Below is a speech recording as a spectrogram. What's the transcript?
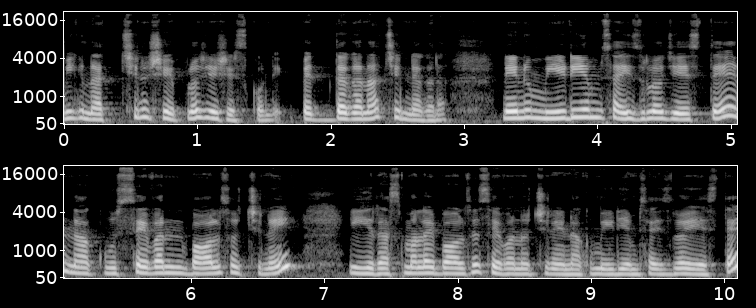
మీకు నచ్చిన షేప్లో చేసేసుకోండి. పెద్దగానా చిన్నగానా నేను మీడియం సైజులో చేస్తే నాకు సెవెన్ బాల్స్ వచ్చినాయి. ఈ రస్మలై బాల్స్ సెవెన్ వచ్చినాయి నాకు మీడియం సైజులో వేస్తే.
